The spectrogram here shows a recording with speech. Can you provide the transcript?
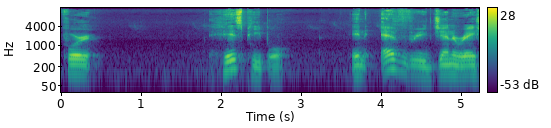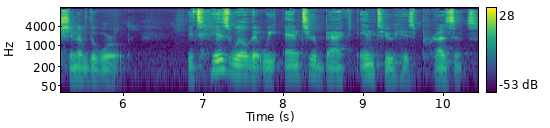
for his people in every generation of the world. It's His will that we enter back into His presence.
